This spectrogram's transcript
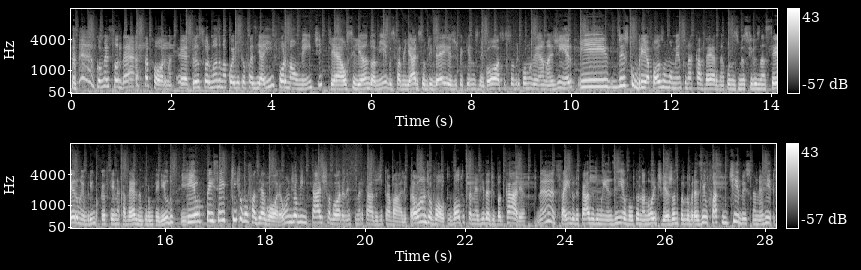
Começou dessa forma, é, transformando uma coisa que eu fazia informalmente, que é auxiliando amigos e familiares sobre ideias de pequenos negócios, sobre como ganhar mais dinheiro, e descobri após um momento na caverna caverna. Quando os meus filhos nasceram, eu brinco que eu fiquei na caverna por um período. E eu pensei, o que, que eu vou fazer agora? Onde eu me encaixo agora nesse mercado de trabalho? Para onde eu volto? Volto para minha vida de bancária, né? Saindo de casa de manhãzinha, voltando à noite, viajando pelo Brasil. Faz sentido isso na minha vida?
